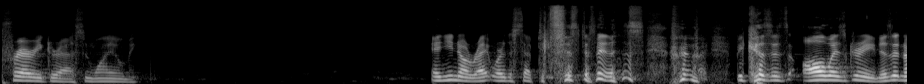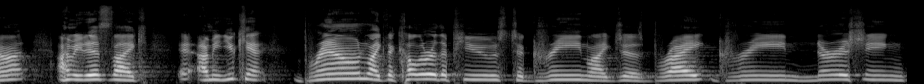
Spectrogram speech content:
prairie grass in Wyoming. And you know right where the septic system is because it's always green, is it not? I mean, it's like, I mean, you can't, brown like the color of the pews to green like just bright green, nourishing.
